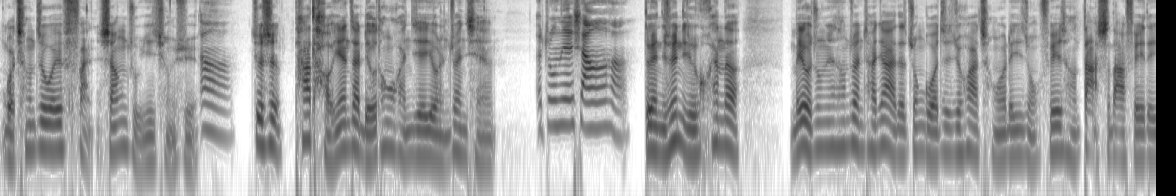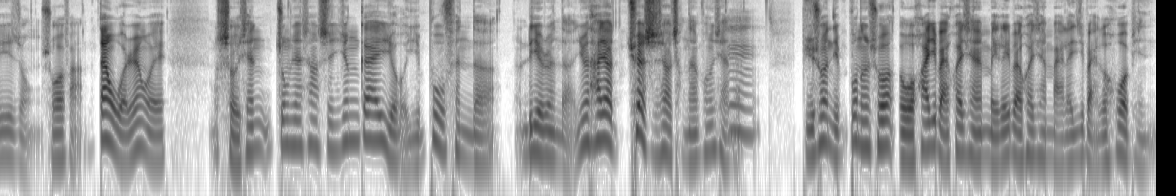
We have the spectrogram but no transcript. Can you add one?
我称之为反商主义情绪。嗯，就是他讨厌在流通环节有人赚钱，呃，中间商哈。对，你说你会看到没有中间商赚差价，在中国这句话成为了一种非常大是大非的一种说法。但我认为，首先中间商是应该有一部分的利润的，因为他要确实是要承担风险的。比如说，你不能说我花一百块钱，每个一百块钱买了一百个货品，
